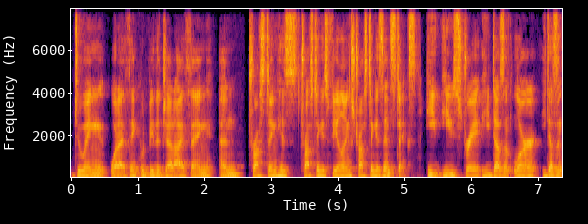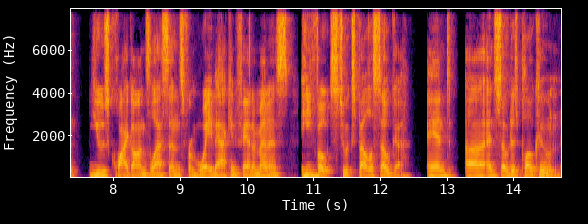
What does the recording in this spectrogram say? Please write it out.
doing what I think would be the Jedi thing and trusting his trusting his feelings, trusting his instincts. He he straight he doesn't learn he doesn't use Qui Gon's lessons from way back in Phantom Menace. He votes to expel Ahsoka, and uh, and so does Plo Koon.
